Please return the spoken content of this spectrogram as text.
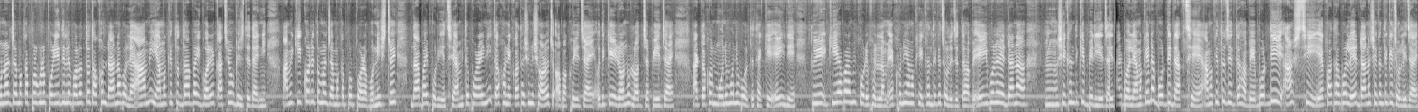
ওনার জামা কাপড়গুলো পরিয়ে দিলে বলো তো, তখন ডানা বলে, আমি, আমাকে তো দাবাই ঘরের কাছেও ঘেঁচতে দেয়নি। আমি কি করে তোমার জামা কাপড় পরাবো? নিশ্চয়ই দাবাই পরিয়েছে, আমি তো পরাইনি। তখন এ কথা শুনে সরোজ অবাক হয়ে যায়। ওদিকে রনু লজ্জা পেয়ে যায় আর তখন মনে মনে বলতে থাকে, এই রে, তুই কি আবার আমি করে ফেললাম? এখনই আমাকে এখান থেকে চলে যেতে হবে। এই বলে ডানা সেখান থেকে বেরিয়ে যায় আর বলে, আমাকে না বর্দি ডাকছে, আমাকে তো যেতে হবে। বর্দি, আসছি। এ কথা বলে ডানা সেখান থেকে চলে যায়।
